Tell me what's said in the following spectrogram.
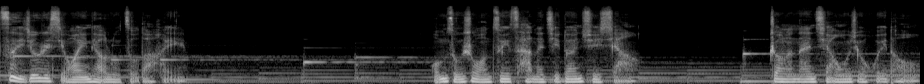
自己就是喜欢一条路走到黑。我们总是往最惨的极端去想，撞了南墙我就回头，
